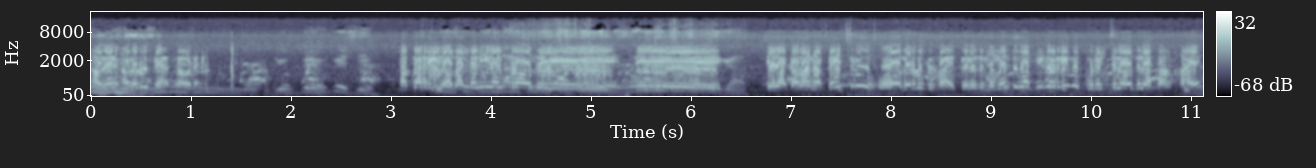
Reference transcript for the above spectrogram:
A ver, a ver lo que hace ahora. Yo creo que sí. Va para arriba, va a salir al prado de, de, de la cabana Petro o a ver lo que va. Pero de momento va a ir arriba por este lado de la zanja, ¿eh?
